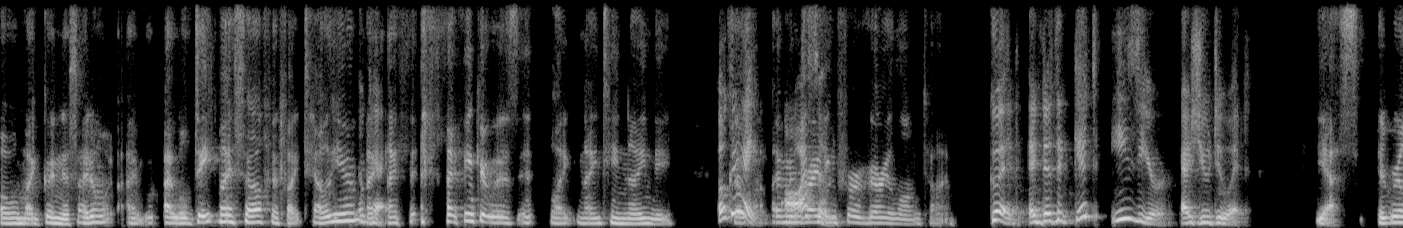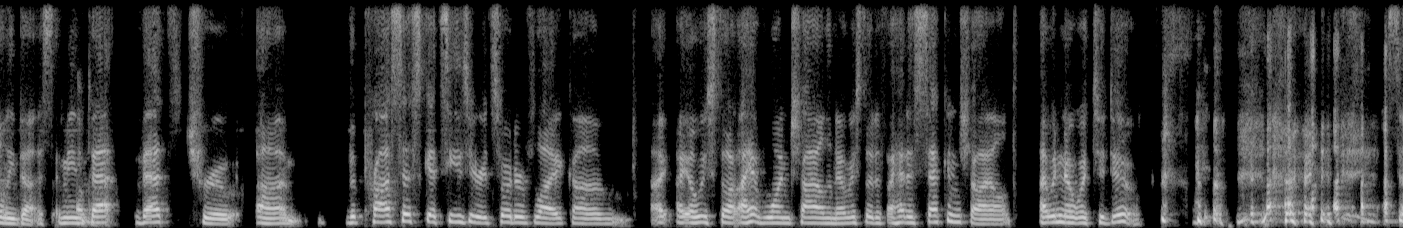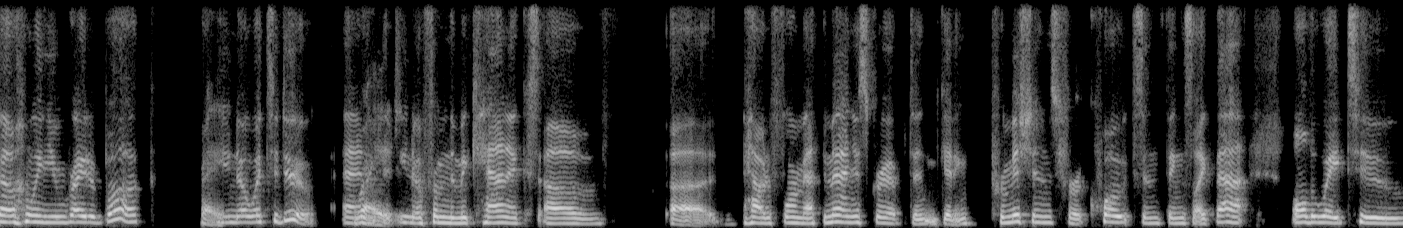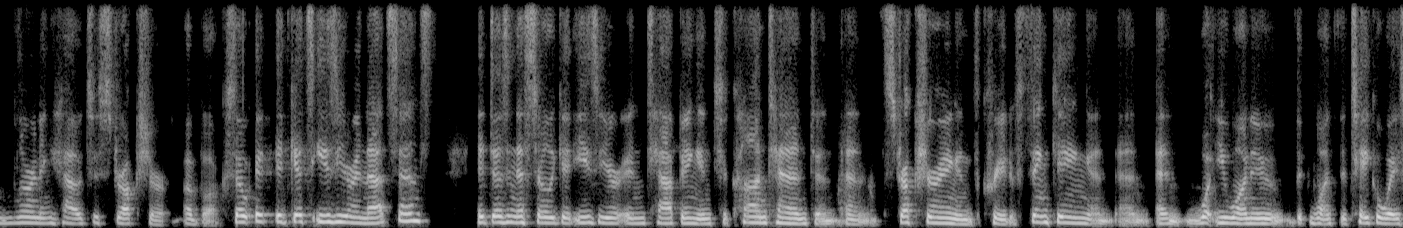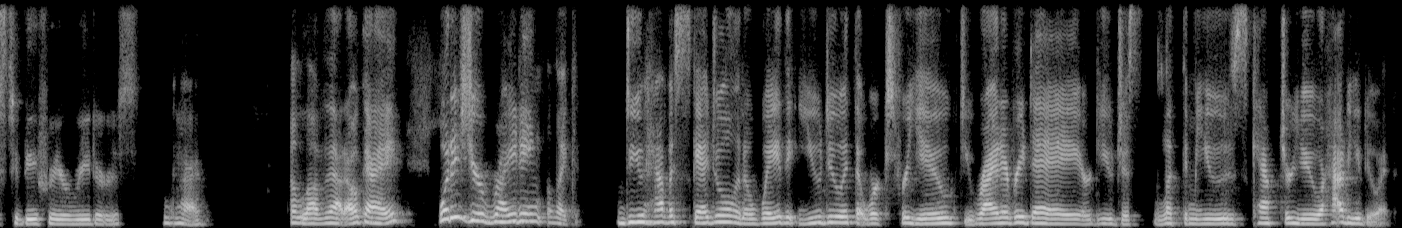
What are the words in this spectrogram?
Oh my goodness. I don't, I, I will date myself if I tell you. Okay. I, I, th- I think it was like 1990. Okay. So I've been awesome. writing for a very long time. Good. And does it get easier as you do it? Yes, it really does. I mean, okay. that that's true. Um, the process gets easier. It's sort of like um, I, I always thought I have one child, and I always thought if I had a second child, I would know what to do. so when you write a book, right. you know what to do. And right. you know, from the mechanics of uh, how to format the manuscript and getting permissions for quotes and things like that, all the way to learning how to structure a book. So it, it gets easier in that sense it doesn't necessarily get easier in tapping into content and, and structuring and creative thinking and, and, and what you want to want the takeaways to be for your readers. Okay. I love that. Okay. What is your writing like? Do you have a schedule and a way that you do it that works for you? Do you write every day or do you just let the muse capture you or how do you do it?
